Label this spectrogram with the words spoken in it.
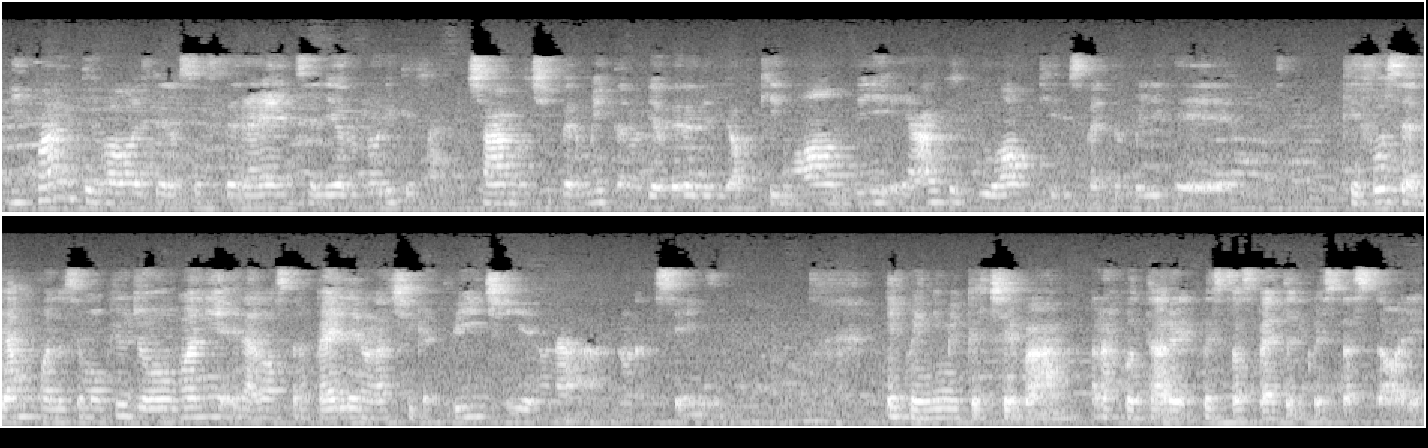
di quante volte la sofferenza e gli errori che facciamo ci permettono di avere degli occhi nuovi e anche più occhi rispetto a quelli che, che forse abbiamo quando siamo più giovani e la nostra pelle non ha cicatrici e non ha, non ha segni. E quindi mi piaceva raccontare questo aspetto di questa storia.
